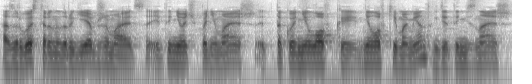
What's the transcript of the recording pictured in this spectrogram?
а с другой стороны, другие обжимаются. И ты не очень понимаешь, это такой неловкий, неловкий момент, где ты не знаешь,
